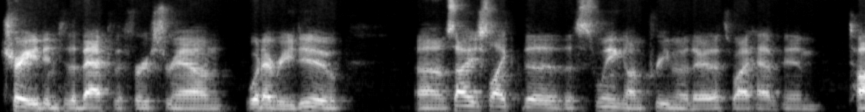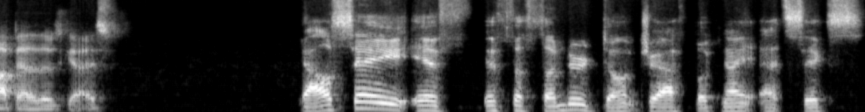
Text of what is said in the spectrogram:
trade into the back of the first round, whatever you do. Um, so I just like the the swing on Primo there. That's why I have him top out of those guys. Yeah, I'll say if if the Thunder don't draft Bouknight at six,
